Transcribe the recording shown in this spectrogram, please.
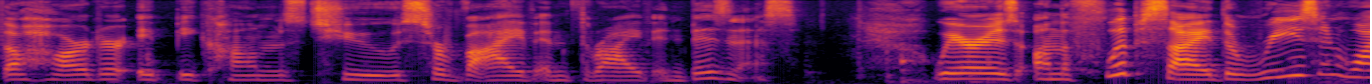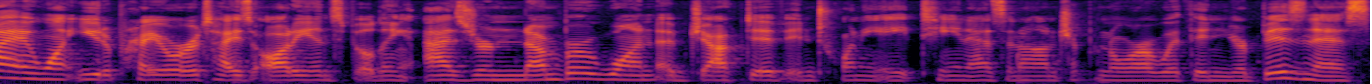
the harder it becomes to survive and thrive in business. Whereas on the flip side, the reason why I want you to prioritize audience building as your number one objective in 2018 as an entrepreneur within your business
